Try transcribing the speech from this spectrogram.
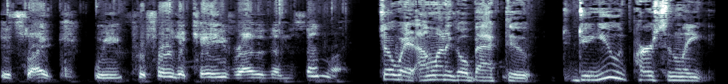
It's like we prefer the cave rather than the sunlight. So wait, I want to go back to do you personally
